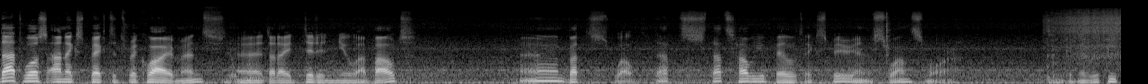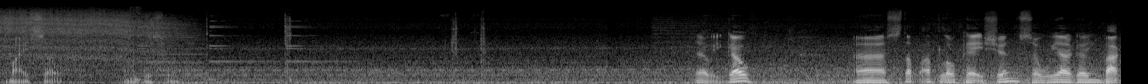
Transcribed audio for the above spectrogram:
that was unexpected requirement uh, that I didn't knew about. Uh, but, well, that's that's how you build experience once more. I'm gonna repeat myself on this one. There we go. Uh, stop at location, so we are going back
